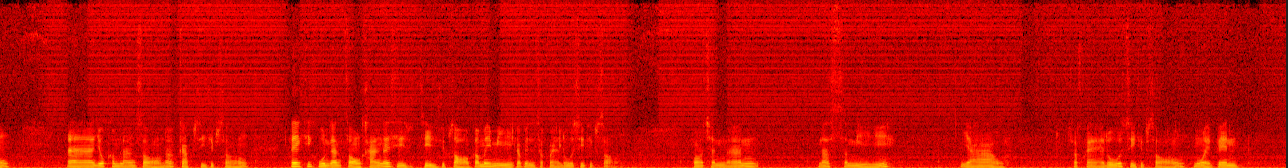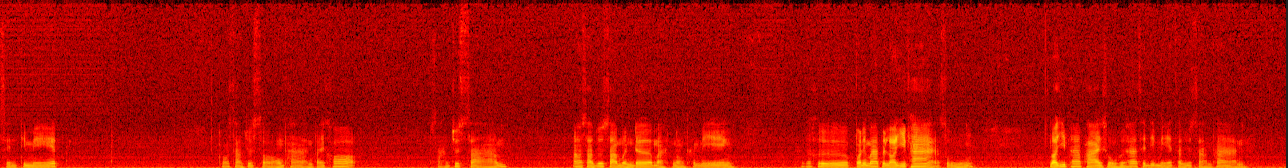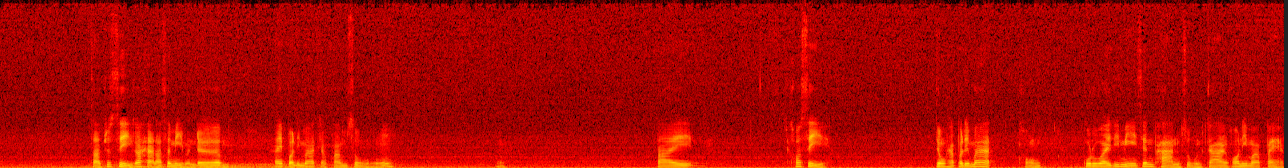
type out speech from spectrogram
r ยกกำลังสองเท่ากับสี่สิบสองเลขที่คูณกันสองครั้งได้สี่สี่สิบสองก็ไม่มีก็เป็นสแควร์รูทสี่สิบสองเพราะฉะนั้นรัศมี ยาวสแควร์รูท42หน่วยเป็นเซนติเมตร ข้อ3.2ผ่านไปข้อ3.3เอา3.3เหมือนเดิมอะ ลองทำเอง ก็คือปริมาตรเป็น125สูง125พายสูงคือ5เซนติเมตร3.3ผ่าน3.4ก็หารัศมีเหมือนเดิม ให้ปริมาตรกับความสูง ไปข้อ 4 จงหาปริมาตรของกรวยที่มีเส้นผ่านศูนย์กลาง ข้อนี้มาแปลก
